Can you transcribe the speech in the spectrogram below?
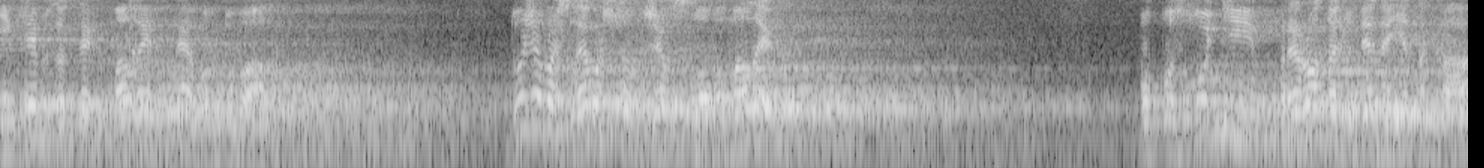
ніким з оцих малих не гордували. Дуже важливо, що вжив слово малих. Бо по суті природа людини є така,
